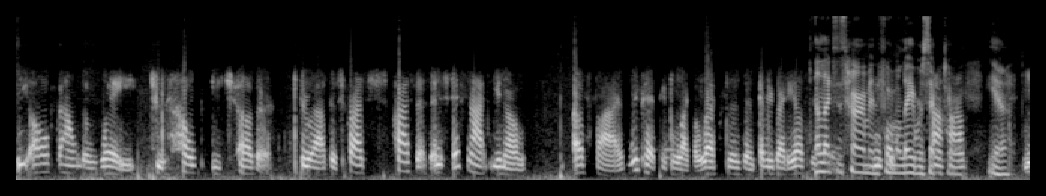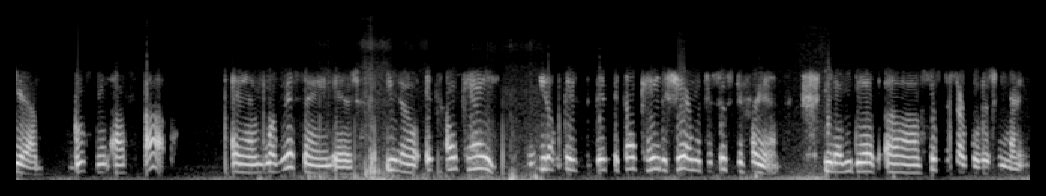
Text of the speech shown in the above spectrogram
We all found a way to help each other throughout this pro- process. And it's just not, you know, us five. We've had people like Alexis and everybody else. Alexis Herman, former labor secretary. Uh-huh. Yeah. yeah, boosting us up. And what we're saying is, you know, it's okay. You know, there's, there's, it's okay to share with your sister friends. You know, we did uh, Sister Circle this morning,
